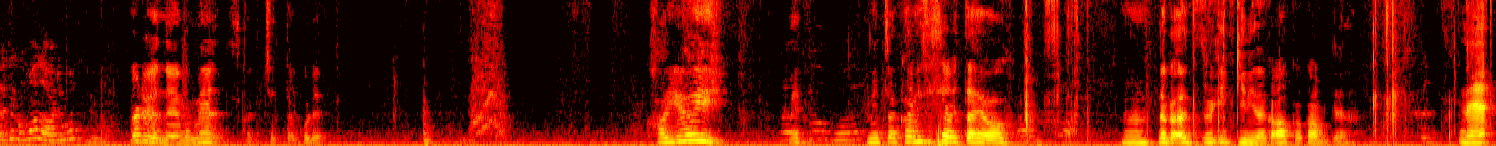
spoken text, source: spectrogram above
えてかまだありますよ。たあるよねごめん。使っちゃったこれ。かゆい。めめっちゃ蚊に刺されたよ。う。ん。なんかあ一気になんかあかかみたいな。ね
